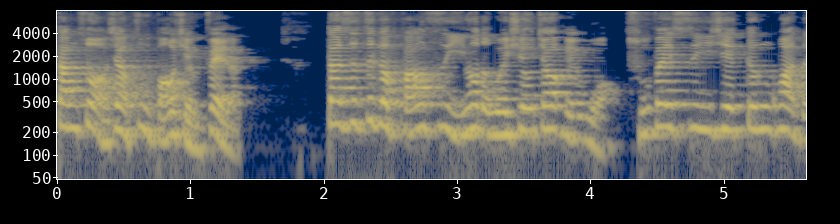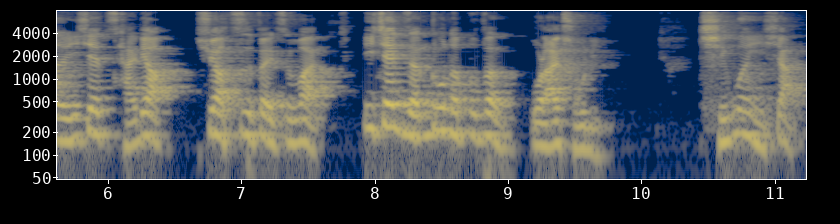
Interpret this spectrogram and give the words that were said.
当做好像付保险费了。但是这个房子以后的维修交给我，除非是一些更换的一些材料需要自费之外，一些人工的部分我来处理。请问一下，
